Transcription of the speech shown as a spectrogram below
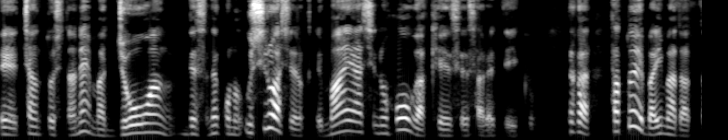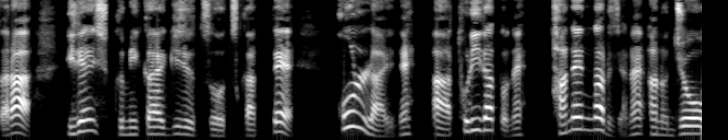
えー、ちゃんとしたね、まあ、上腕ですね。この後ろ足じゃなくて前足の方が形成されていく。だから、例えば今だったら、遺伝子組み換え技術を使って、本来ね、あ、鳥だとね、羽になるじゃない？あの上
